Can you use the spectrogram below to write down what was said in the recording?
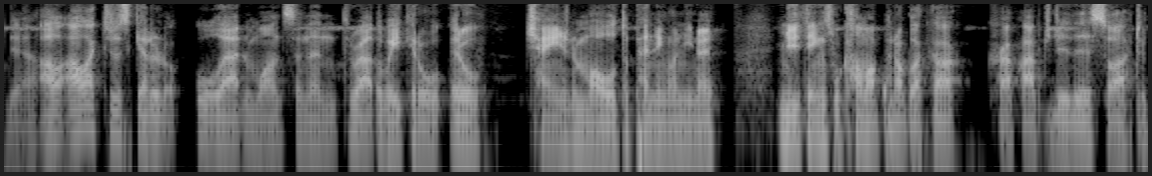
Yeah, I, I like to just get it all out in once, and then throughout the week it'll it'll change and mold depending on you know new things will come up, and I'll be like, oh crap, I have to do this, so I have to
